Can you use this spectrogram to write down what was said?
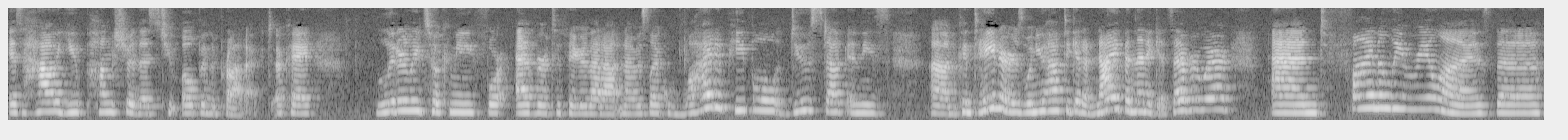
is how you puncture this to open the product, okay? Literally took me forever to figure that out and I was like, why do people do stuff in these um, containers when you have to get a knife and then it gets everywhere? And finally realized that uh,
